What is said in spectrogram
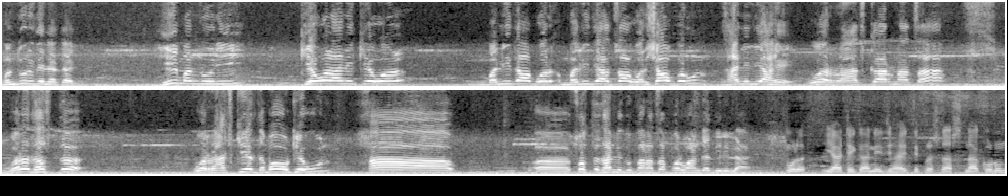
मंजुरी देण्यात आली. ही मंजुरी केवळ आणि केवळ मलिदा वर मलिदाचा वर्षाव करून झालेली आहे व राजकारणाचा वरदहस्त व राजकीय दबाव ठेवून हा स्वस्त धान्य दुकानाचा परवानग्या दिलेला आहे. मुळं या ठिकाणी जे आहे ते प्रशासनाकडून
